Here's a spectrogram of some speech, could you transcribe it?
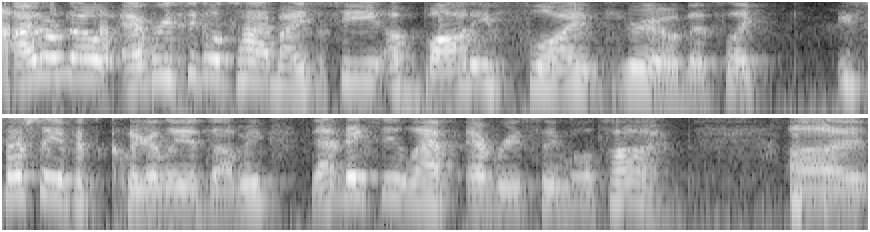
I don't know. Every single time I see a body flying through, that's like, especially if it's clearly a dummy, that makes me laugh every single time. Uh,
